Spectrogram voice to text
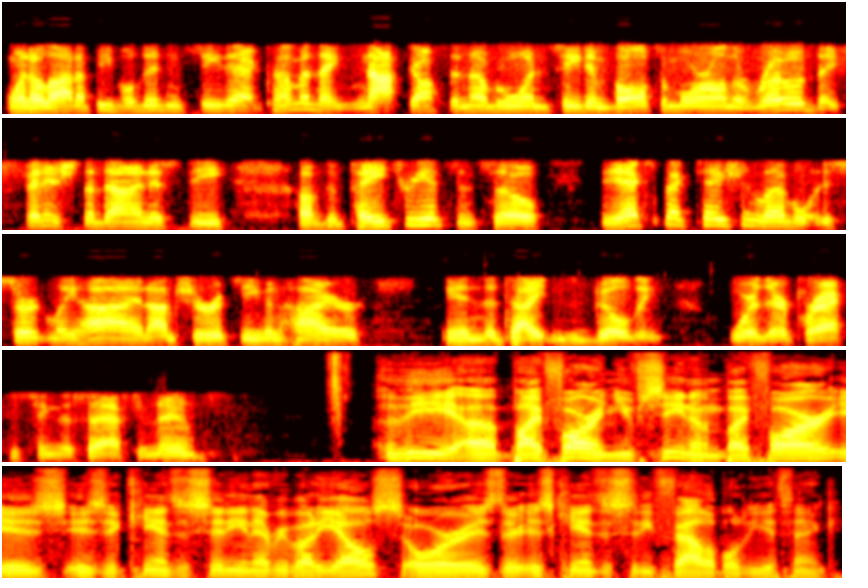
when a lot of people didn't see that coming. They knocked off the number one seed in Baltimore on the road. They finished the dynasty of the Patriots, and so the expectation level is certainly high, and I'm sure it's even higher in the Titans building where they're practicing this afternoon. The uh, by far, and you've seen them by far. Is is it Kansas City and everybody else, or is there is Kansas City fallible? Do you think?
